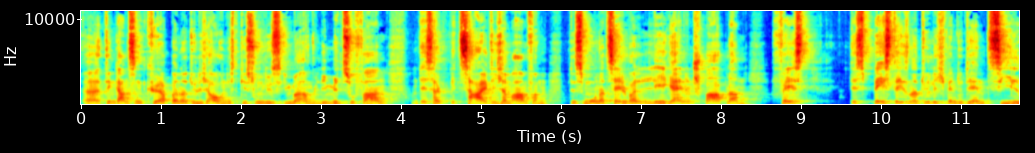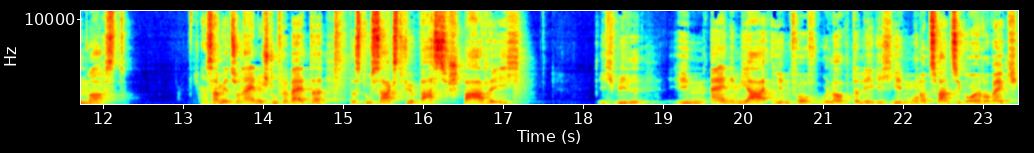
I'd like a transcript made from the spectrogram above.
äh, den ganzen Körper natürlich auch nicht gesund ist, immer am Limit zu fahren. Und deshalb bezahl dich am Anfang des Monats selber, lege einen Sparplan fest. Das Beste ist natürlich, wenn du dir ein Ziel machst. Das haben wir jetzt schon eine Stufe weiter, dass du sagst, für was spare ich? Ich will in einem Jahr irgendwo auf Urlaub, da lege ich jeden Monat 20 Euro weg,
